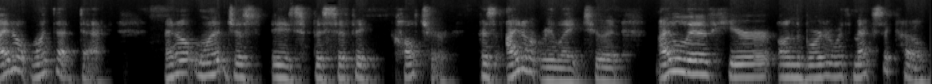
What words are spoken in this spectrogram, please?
I don't want that deck. I don't want just a specific culture because I don't relate to it. I live here on the border with Mexico.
